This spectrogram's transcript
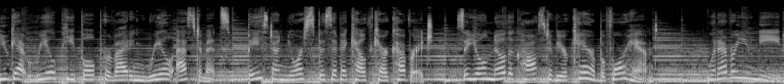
you get real people providing real estimates based on your specific healthcare coverage, so you'll know the cost of your care beforehand. Whatever you need,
